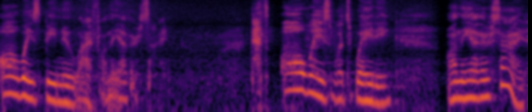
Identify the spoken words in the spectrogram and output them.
always be new life on the other side. That's always what's waiting on the other side.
